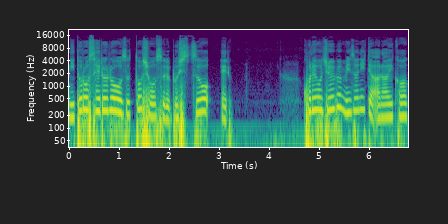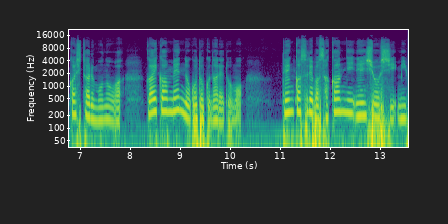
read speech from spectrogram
ニトロセルローズと称する物質を得る。これを十分水にて洗い乾かしたるものは外観面のごとくなれども点火すれば盛んに燃焼し密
